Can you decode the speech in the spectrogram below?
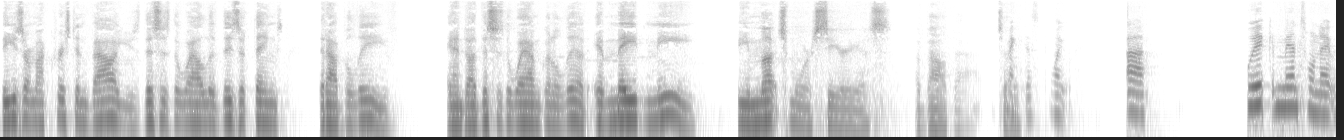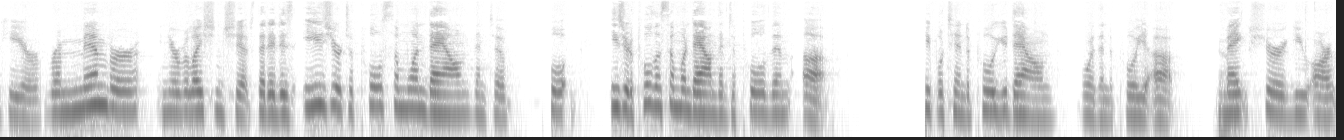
these are my Christian values. This is the way I live. These are things that I believe. And uh, this is the way I'm going to live. It made me be much more serious about that. So. Make this point. Uh, quick mental note here. Remember in your relationships that it is easier to pull someone down than to pull easier to pull someone down than to pull them up. People tend to pull you down more than to pull you up. Yeah. Make sure you are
